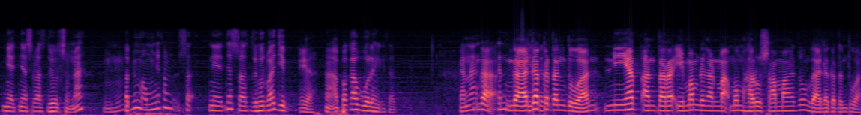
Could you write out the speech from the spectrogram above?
niatnya sholat zuhur sunnah hmm. tapi makmumnya kan niatnya sholat zuhur wajib. Iya. Nah apakah boleh kita? Karena enggak, kan enggak ada gitu. ketentuan niat antara imam dengan makmum harus sama itu enggak ada ketentuan.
